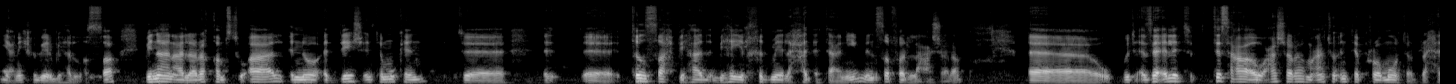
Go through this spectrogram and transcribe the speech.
يعني خبير بهالقصة بناء على رقم سؤال إنه قديش أنت ممكن تنصح بهذا بهي الخدمة لحدا ثاني من صفر لعشرة. آه اذا قلت تسعة أو عشرة معناته أنت promoter رح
